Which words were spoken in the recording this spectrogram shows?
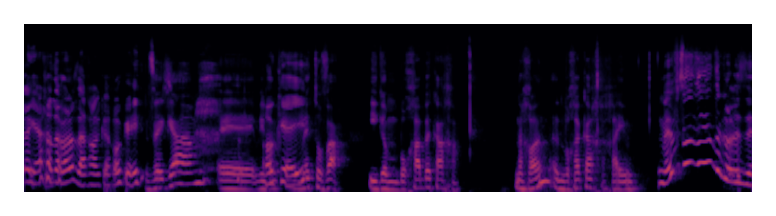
רגע, אנחנו נדבר על זה אחר כך, אוקיי. וגם, אה, והיא אוקיי. באמת טובה, היא גם בוכה בככה. נכון? את בוכה ככה, חיים. מאיפה יודע את כל זה?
